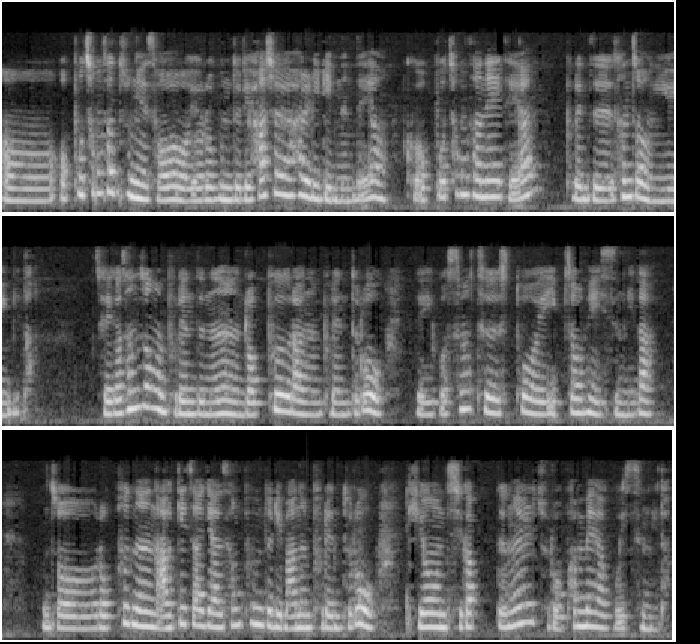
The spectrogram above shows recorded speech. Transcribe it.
어, 업보 청산 중에서 여러분들이 하셔야 할 일이 있는데요. 그 업보 청산에 대한 브랜드 선정 이유입니다. 제가 선정한 브랜드는 러프라는 브랜드로 네이버 스마트 스토어에 입점해 있습니다. 먼저 러프는 아기자기한 상품들이 많은 브랜드로 귀여운 지갑 등을 주로 판매하고 있습니다.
